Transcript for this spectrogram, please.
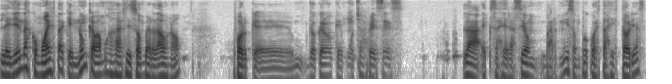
leyendas como esta que nunca vamos a ver si son verdad o no, porque yo creo que muchas veces la exageración barniza un poco estas historias,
